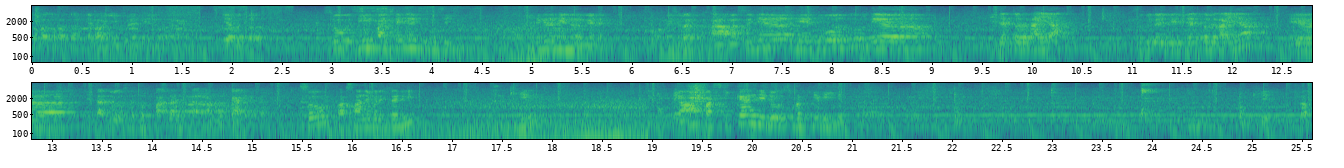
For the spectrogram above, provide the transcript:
Kalau kalau Dia bagi bulan elok kan. Ya betul. So ni functionnya tu pusing. Kita kena manual kan? Oh, manual. ah maksudnya dia turun tu dia dia jatuh rayak. So bila dia jatuh rayak dia dia tak duduk satu tempat dah dia tak rambukan. So pasang dia balik tadi. Okey. Tengok ah, pastikan dia duduk sebelah kiri je. Okey, dah.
